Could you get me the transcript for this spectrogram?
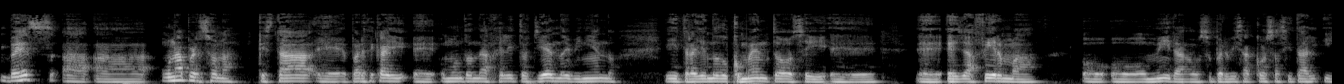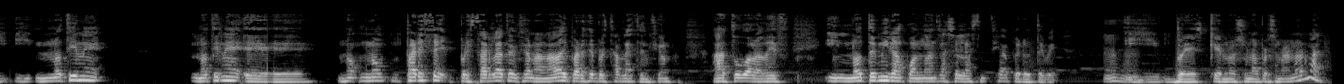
ves a, una persona que está, eh, parece que hay eh, un montón de angelitos yendo y viniendo y trayendo documentos y ella firma o, o mira o supervisa cosas y tal y no tiene, no tiene, eh, no, no parece prestarle atención a nada y parece prestarle atención a todo a la vez. Y no te mira cuando entras en la estancia pero te ve. Y ves que no es una persona normal,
